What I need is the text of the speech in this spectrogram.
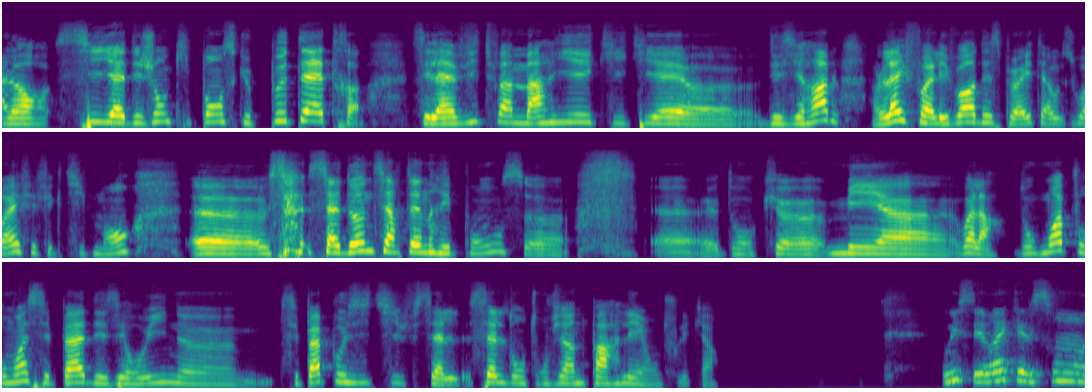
Alors, s'il y a des gens qui pensent que peut-être c'est la vie de femme mariée qui, est euh, désirable, alors là, il faut aller voir Desperate Housewife, effectivement. Euh, ça, donne certaines réponses. Euh, donc, mais voilà. Donc moi, pour moi, c'est pas des héroïnes, c'est pas positif, celles, celles dont on vient de parler en tous les cas. Oui, c'est vrai qu'elles sont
